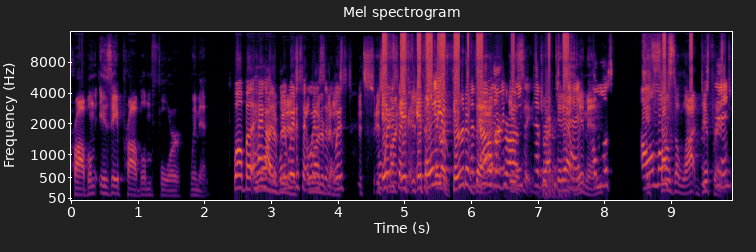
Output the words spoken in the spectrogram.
problem is a problem for women. Well, but hang on. Wait, wait a second. Wait a second. it Wait a is. It's, it's wait a second. If, It's only a third of that is directed at women, almost it almost sounds a lot different.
